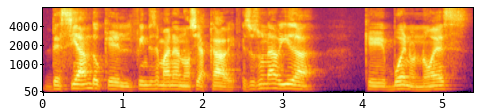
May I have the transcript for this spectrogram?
deseando que el fin de semana no se acabe. Eso es una vida que, bueno, no es,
